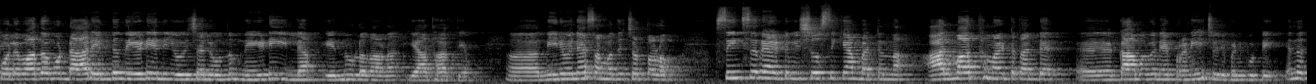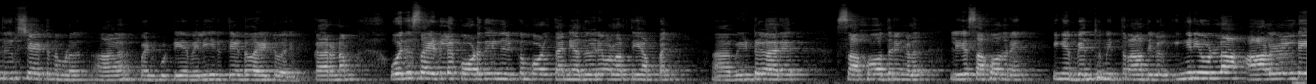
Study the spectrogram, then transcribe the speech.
കൊലപാതകം കൊണ്ട് ആരെന്ത് നേടി എന്ന് ചോദിച്ചാൽ ഒന്നും നേടിയില്ല എന്നുള്ളതാണ് യാഥാർത്ഥ്യം. നീനുവിനെ സംബന്ധിച്ചിടത്തോളം സിൻസിയറായിട്ട് വിശ്വസിക്കാൻ പറ്റുന്ന ആത്മാർത്ഥമായിട്ട് തന്റെ കാമുകനെ പ്രണയിച്ചൊരു പെൺകുട്ടി എന്ന് തീർച്ചയായിട്ടും നമ്മൾ ആ പെൺകുട്ടിയെ വിലയിരുത്തേണ്ടതായിട്ട് വരും. കാരണം ഒരു സൈഡിലെ കോടതിയിൽ നിൽക്കുമ്പോൾ തന്നെ അതുവരെ വളർത്തിയ അപ്പൻ വീട്ടുകാർ സഹോദരങ്ങൾ അല്ലെങ്കിൽ സഹോദരൻ ഇങ്ങനെ ബന്ധുമിത്രാദികൾ ഇങ്ങനെയുള്ള ആളുകളുടെ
